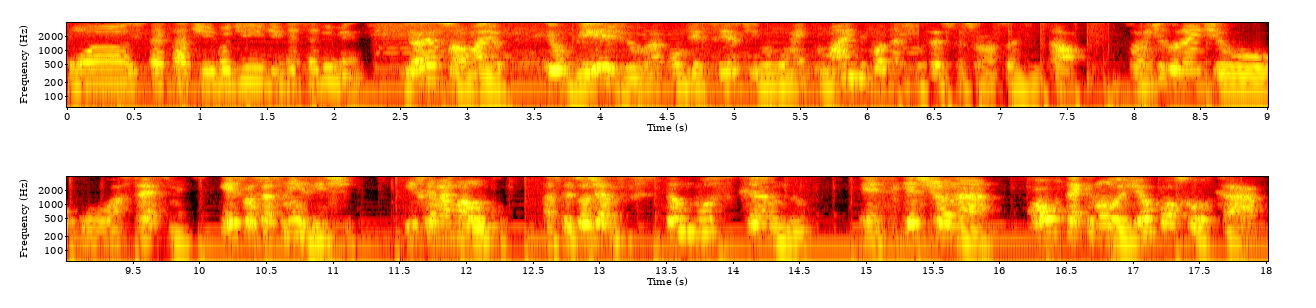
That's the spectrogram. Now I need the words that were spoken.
uma expectativa de, de recebimento. E olha só, Mário, eu vejo acontecer que no momento mais importante do processo de transformação digital, somente durante o, o assessment, esse processo nem existe. Isso que é mais maluco. As pessoas já estão buscando é, se questionar qual tecnologia eu posso colocar,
